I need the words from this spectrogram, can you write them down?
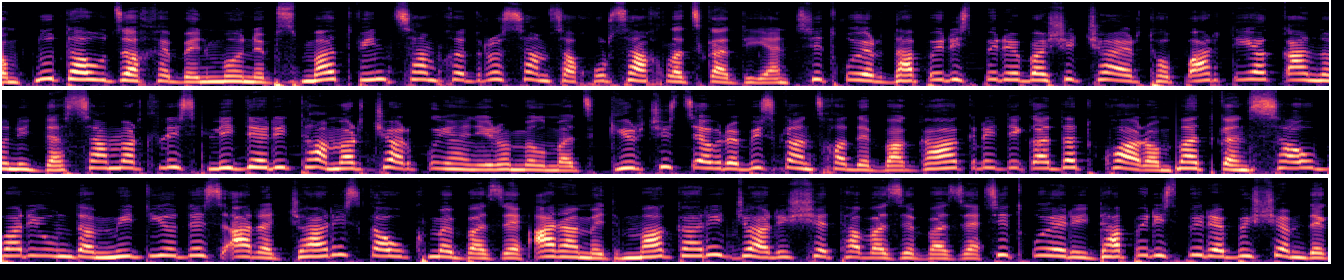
რომ ნუ დაუძახებენ მონებს მათ, ვინც სამხედრო სამსახურს ახლაც გადიან. სიტყვიერ დაპირისპირებაში ჩაერთო პარტია კანონი და სამართლის ლიდერი თამარ ჩარკვი კვიანი რომელმაც გირჩის წევრების განცხადება გააკრიტიკა და თქვა რომ მათგან საუბარი უნდა მიდიოდეს არა ჯარის გაუქმებაზე არამედ მაგარი ჯარის შეთავაზებაზე სიტყვიერი დაპირისპირების შემდეგ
